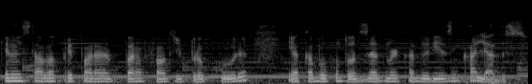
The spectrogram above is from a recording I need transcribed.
que não estava preparada para a falta de procura e acabou com todas as mercadorias encalhadas.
